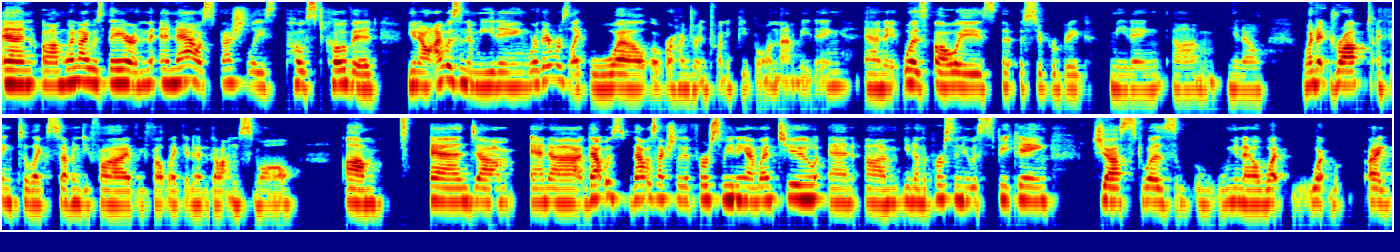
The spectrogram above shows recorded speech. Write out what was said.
And um, when I was there, and and now especially post COVID, you know, I was in a meeting where there was like well over 120 people in that meeting, and it was always a, a super big meeting. Um, you know, when it dropped, I think to like 75, we felt like it had gotten small. Um, and um, and uh, that was that was actually the first meeting I went to, and um, you know the person who was speaking just was you know what what I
